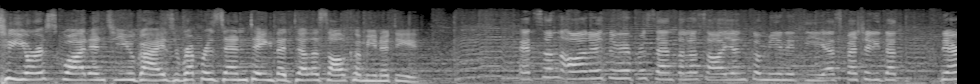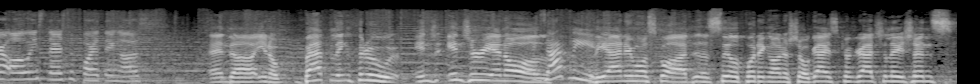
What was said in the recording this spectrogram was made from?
to your squad and to you guys representing the De La Salle community? It's an honor to represent the Lasallian community, especially that they're always there supporting us. And, uh, you know, battling through in- injury and all. Exactly. The Animo squad is still putting on a show. Guys, congratulations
